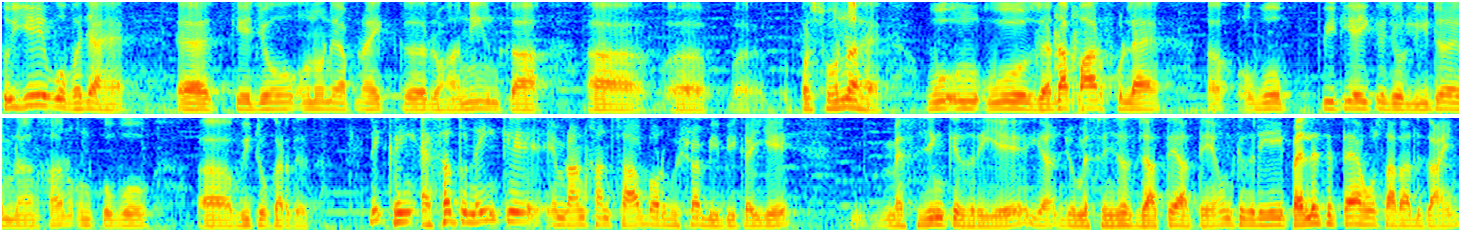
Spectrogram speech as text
तो ये वो वजह है कि जो उन्होंने अपना एक रूहानी उनका परसोना है, वो वो ज़्यादा पावरफुल है वो पीटीआई के जो लीडर है इमरान खान, उनको वो वीटो कर देता। नहीं, कहीं ऐसा तो नहीं कि इमरान खान साहब और बुशरा बीबी का ये मैसेजिंग के ज़रिए या जो मैसेंजर्स जाते आते हैं, उनके ज़रिए पहले से तय हो सारा डिज़ाइन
